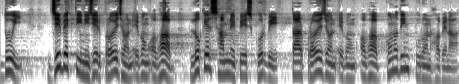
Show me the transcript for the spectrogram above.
দুই, যে ব্যক্তি নিজের প্রয়োজন এবং অভাব লোকের সামনে পেশ করবে তার প্রয়োজন এবং অভাব কোনোদিন পূরণ হবে না।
